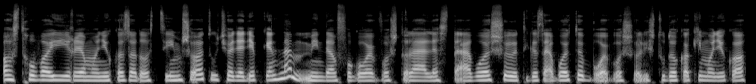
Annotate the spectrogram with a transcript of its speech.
azt hova írja mondjuk az adott címsort, úgyhogy egyébként nem minden fogorvostól áll ez távol, sőt, igazából több orvosról is tudok, aki mondjuk a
